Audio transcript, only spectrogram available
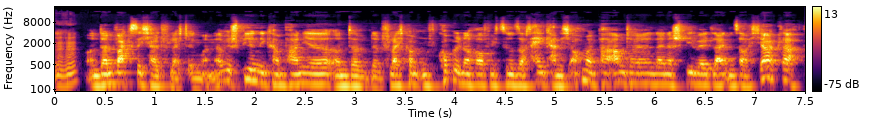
Mhm. Und dann wachse ich halt vielleicht irgendwann. Ne? Wir spielen die Kampagne und dann, vielleicht kommt ein Kuppel noch auf mich zu und sagt, hey, kann ich auch mal ein paar Abenteuer in deiner Spielwelt leiten? Und sage ich, ja, klar.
